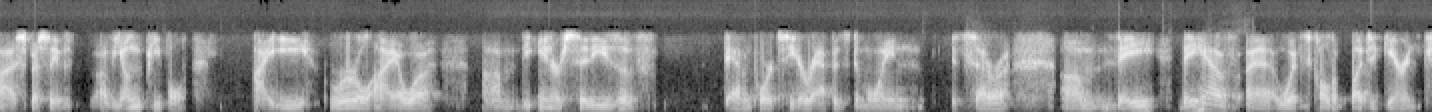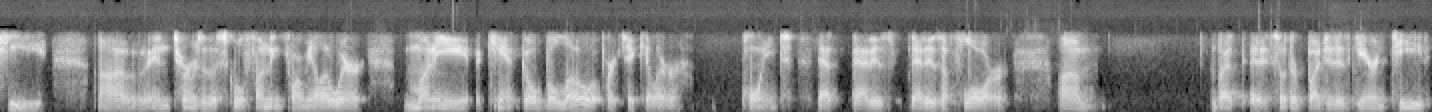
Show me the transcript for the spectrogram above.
uh, especially of, of young people, i.e., rural Iowa, um, the inner cities of Davenport, Cedar Rapids, Des Moines, etc. Um, they they have uh, what's called a budget guarantee uh, in terms of the school funding formula, where money can't go below a particular point. That that is that is a floor. Um, but uh, so their budget is guaranteed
